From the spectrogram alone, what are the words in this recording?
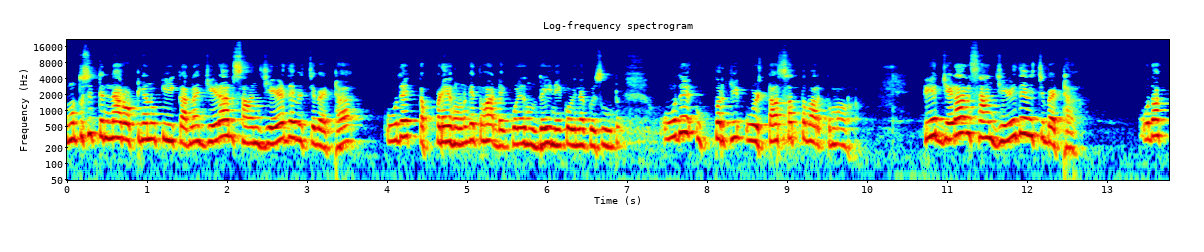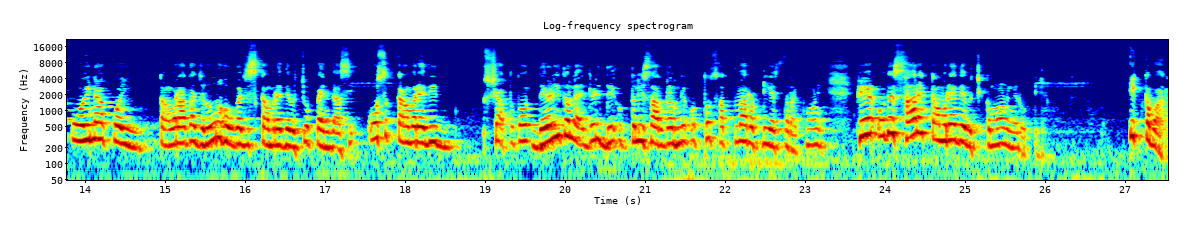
ਹੁਣ ਤੁਸੀਂ ਤਿੰਨਾਂ ਰੋਟੀਆਂ ਨੂੰ ਕੀ ਕਰਨਾ, ਜਿਹੜਾ ਇਨਸਾਨ ਜੇਲ੍ਹ ਦੇ ਵਿੱਚ ਬੈਠਾ, ਉਹਦੇ ਕੱਪੜੇ ਹੋਣਗੇ, ਤੁਹਾਡੇ ਕੋਲੇ ਹੁੰਦੇ ਹੀ ਨੇ ਕੋਈ ਨਾ ਕੋਈ ਸੂਟ, ਉਹਦੇ ਉੱਪਰ ਜੀ ਉਲਟਾ ਸੱਤ ਵਾਰ ਘੁਮਾਉਣਾ ਫਿਰ ਜਿਹੜਾ ਇਨਸਾਨ ਜੇਲ੍ਹ ਦੇ ਵਿੱਚ ਬੈਠਾ, ਉਹਦਾ ਕੋਈ ਨਾ ਕੋਈ ਕਮਰਾ ਤਾਂ ਜ਼ਰੂਰ ਹੋਊਗਾ ਜਿਸ ਕਮਰੇ ਦੇ ਵਿੱਚ ਉਹ ਪੈਂਦਾ ਸੀ। ਉਸ ਕਮਰੇ ਦੀ ਛੱਤ ਤੋਂ, ਦੇਲੀ ਤੋਂ ਲੈ, ਜਿਹੜੀ ਦੇ ਉੱਤਲੀ ਸਰਦਲ ਹੁੰਦੀ, ਉੱਥੋਂ ਸੱਤ ਵਾਰ ਰੋਟੀ ਇਸ ਤਰ੍ਹਾਂ ਕਮਾਉਣੀ ਫਿਰ ਉਹਦੇ ਸਾਰੇ ਕਮਰੇ ਦੇ ਵਿੱਚ ਕਮਾਉਣੀ ਹੈ ਰੋਟੀ ਇੱਕ ਵਾਰ।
